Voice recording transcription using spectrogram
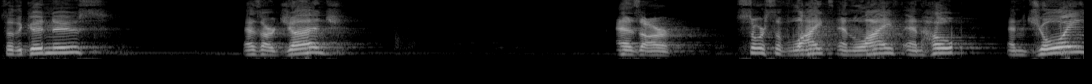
So, the good news as our judge, as our source of light and life and hope and joy,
